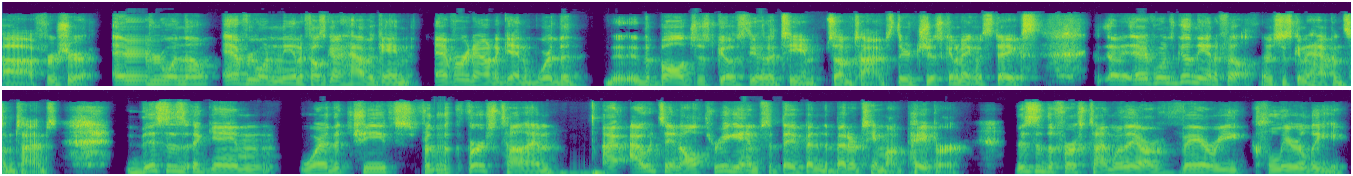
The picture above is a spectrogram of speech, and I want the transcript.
uh, for sure. Everyone, though, everyone in the NFL is going to have a game every now and again where the the ball just goes to the other team. Sometimes they're just going to make mistakes. I mean, everyone's good in the NFL, and it's just going to happen sometimes. This is a game where the Chiefs, for the first time, I, I would say in all three games that they've been the better team on paper. This is the first time where they are very clearly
